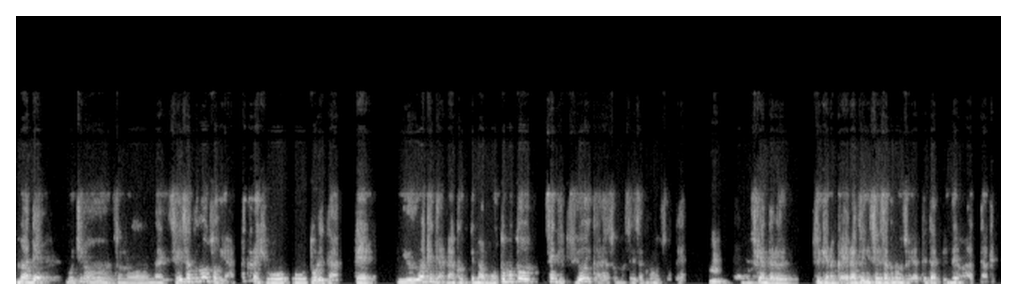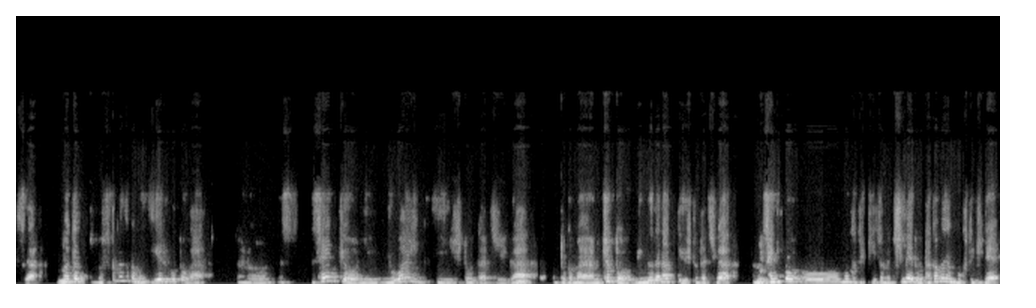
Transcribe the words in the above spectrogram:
まあで、もちろん、その、何政策論争をやったから票を取れたっていうわけではなくって、まあもともと選挙強いから、その政策論争で、うん。スキャンダル追及なんかやらずに政策論争をやってたっていう面はあったわけですが、まあ、ただ、少なくとも言えることが、あの、選挙に弱い人たちが、とか、まあ、ちょっと微妙だなっていう人たちが、うん選挙目的、その知名度を高める目的で、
